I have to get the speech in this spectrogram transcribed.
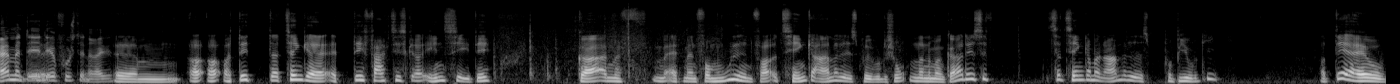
Ja, men det, det er fuldstændig rigtigt. Øhm, og og, og det, der tænker jeg, at det faktisk at indse det, gør, at man, at man får muligheden for at tænke anderledes på evolutionen. Og når man gør det, så, så tænker man anderledes på biologi. Og det er jo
